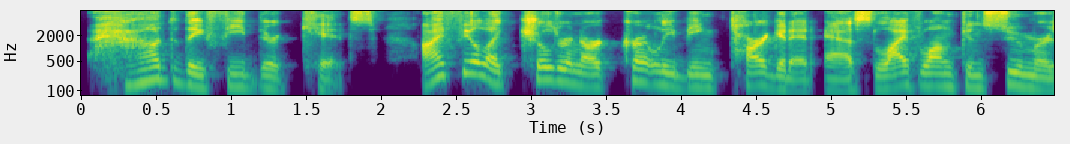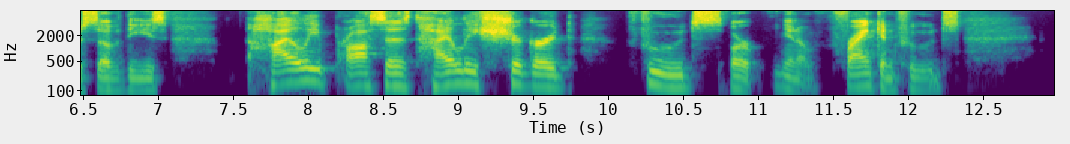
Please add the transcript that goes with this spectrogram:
how do they feed their kids? I feel like children are currently being targeted as lifelong consumers of these highly processed, highly sugared foods or, you know, franken foods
